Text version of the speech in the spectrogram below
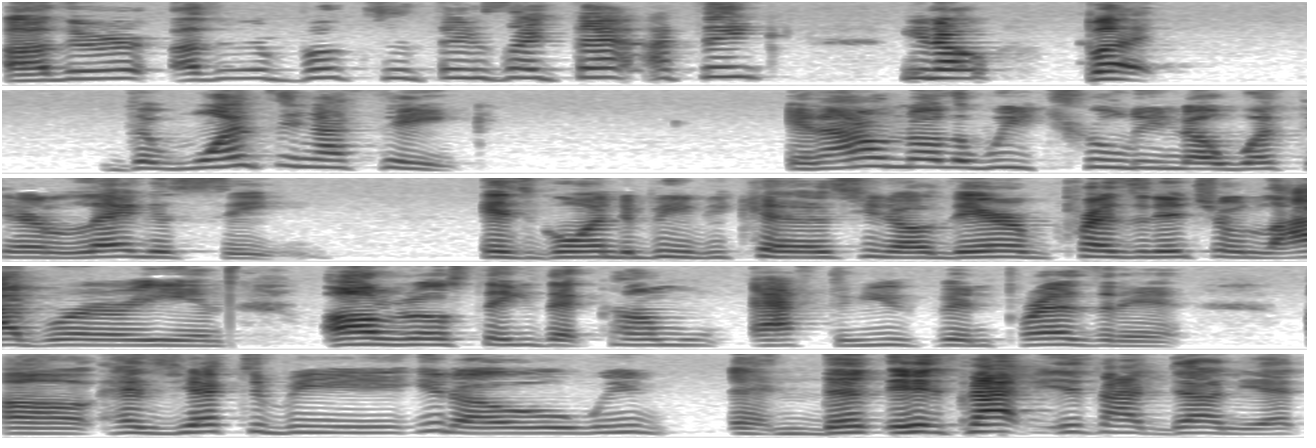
other other books and things like that i think you know but the one thing i think and i don't know that we truly know what their legacy is going to be because you know their presidential library and all of those things that come after you've been president uh, has yet to be you know we it's not it's not done yet.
